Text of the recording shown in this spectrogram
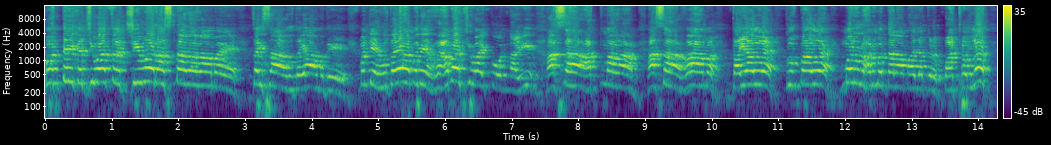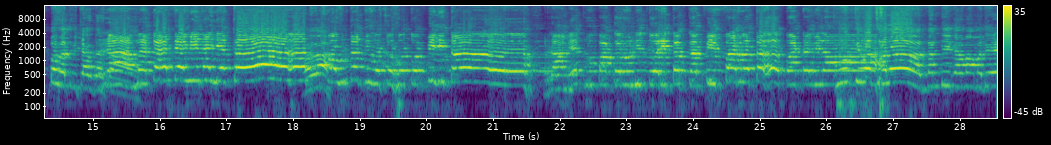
प्रत्येक जीवाचं जीवन असणारा राम आहे. जैसा हृदयामध्ये म्हणजे हृदयामध्ये रामाशिवाय कोण नाही. असा आत्माराम असा राम दयाळू आहे कृपाळू आहे. म्हणून हनुमंताला माझ्याकडे पाठवलं. बघत विचार राम करता देवी नाही येत. बहुत दिवस होतो पीडित रामे कृपा करून त्वरित कपी पर्वत पाठविला. खूप दिवस झालं. नंदी गावामध्ये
